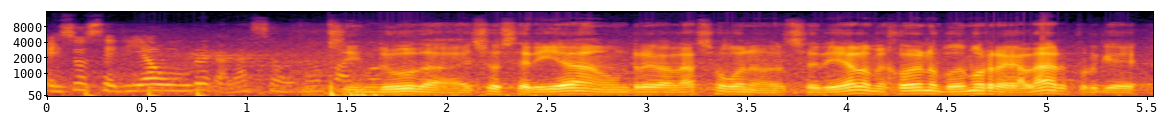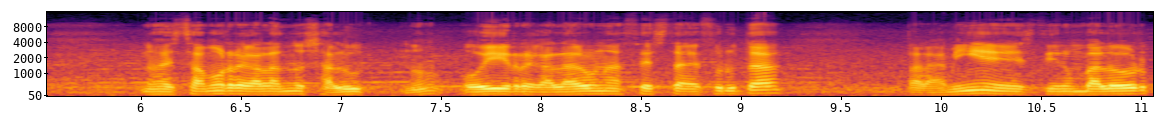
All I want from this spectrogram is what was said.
Eso sería un regalazo, ¿no? Sin duda, eso sería un regalazo, bueno, sería lo mejor que nos podemos regalar, porque nos estamos regalando salud, ¿no? Hoy regalar una cesta de fruta para mí es, tiene un valor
